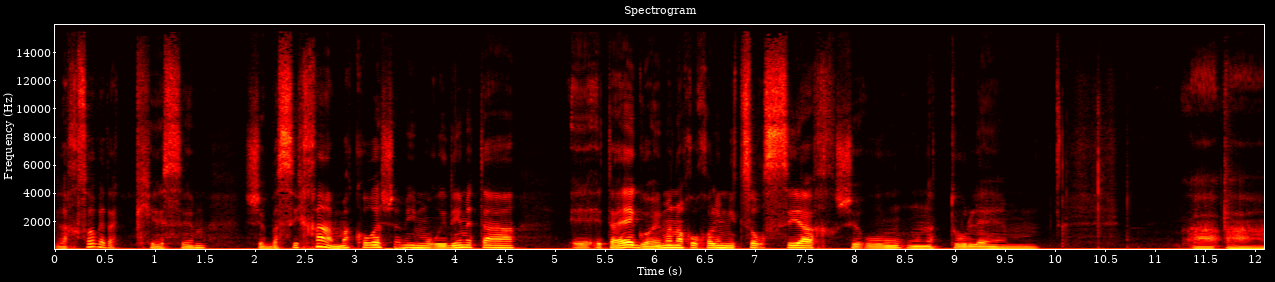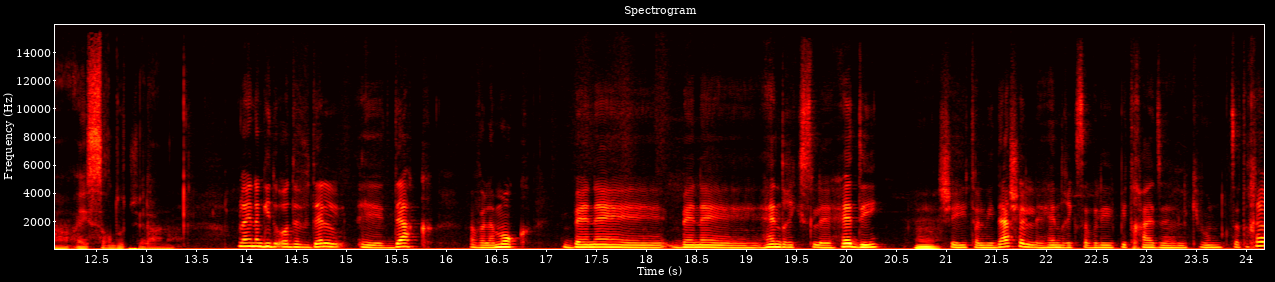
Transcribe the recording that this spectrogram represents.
לחשוף את הקסם שבשיחה, מה קורה שם אם מורידים את, ה, את האגו, האם אנחנו יכולים ליצור שיח שהוא הוא נטול אמ, ההישרדות שלנו. אולי נגיד עוד הבדל אה, דק, אבל עמוק, בין, אה, בין אה, הנדריקס להדי, Mm. שהיא תלמידה של הנדריקס, אבל היא פיתחה את זה לכיוון קצת אחר.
